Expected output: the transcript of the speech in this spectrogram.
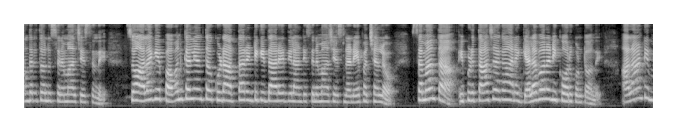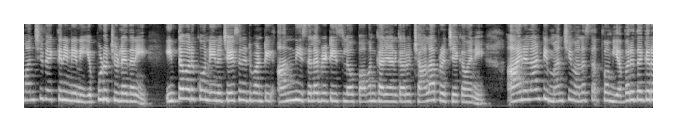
అందరితోనూ సినిమాలు చేసింది. సో అలాగే పవన్ కళ్యాణ్తో కూడా అత్తారింటికి దారేది లాంటి సినిమా చేసిన నేపథ్యంలో సమంత ఇప్పుడు తాజాగా ఆయన గెలవాలని కోరుకుంటోంది. అలాంటి మంచి వ్యక్తిని నేను ఎప్పుడూ చూడలేదని ఇంతవరకు నేను చేసినటువంటి అన్ని సెలబ్రిటీస్లో పవన్ కళ్యాణ్ గారు చాలా ప్రత్యేకమని. ఆయన లాంటి మంచి మనస్తత్వం ఎవరి దగ్గర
